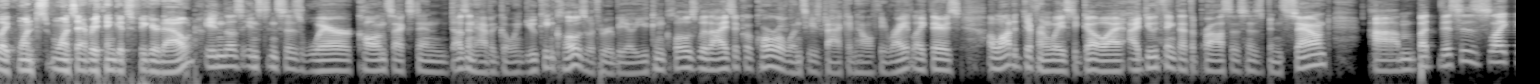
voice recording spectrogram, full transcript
like once once everything gets figured out. in those instances where Collin Sexton doesn't have it going, you can close with Rubio. You can close with Isaac Okoro once he's back and healthy, right? Like there's a lot of different ways to go. I, I do think that the process has been sound, um, but this is like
